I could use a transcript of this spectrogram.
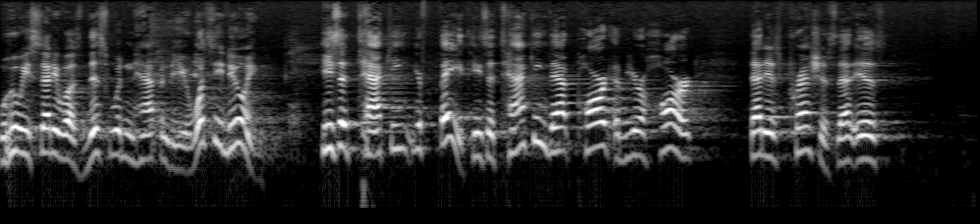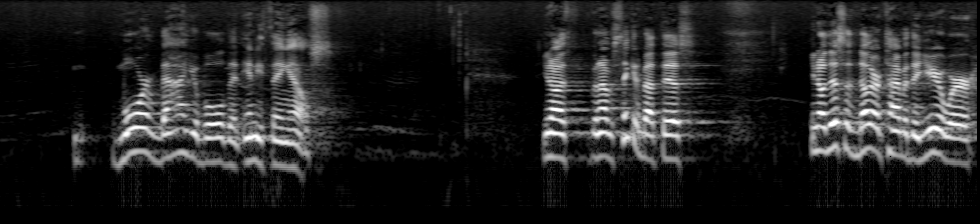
who he said he was, this wouldn't happen to you. What's he doing? He's attacking your faith. He's attacking that part of your heart that is precious, that is more valuable than anything else. You know, when I was thinking about this, you know, this is another time of the year where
